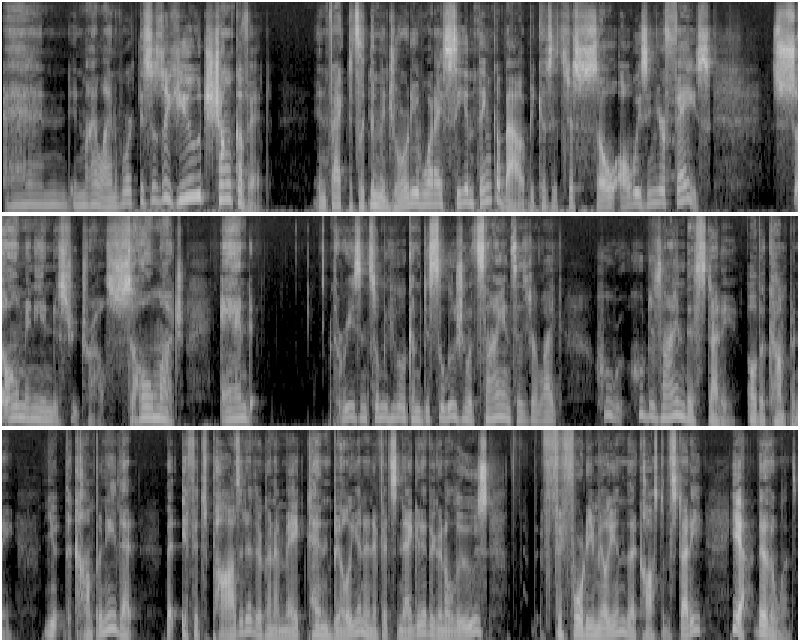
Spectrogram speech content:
And in my line of work, this is a huge chunk of it. In fact, it's like the majority of what I see and think about because it's just so always in your face. So many industry trials, so much. And the reason so many people become disillusioned with science is you're like, who who designed this study? Oh, the company. You, the company that that if it's positive, they're going to make 10 billion, and if it's negative, they're going to lose 40 million, the cost of the study. Yeah, they're the ones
